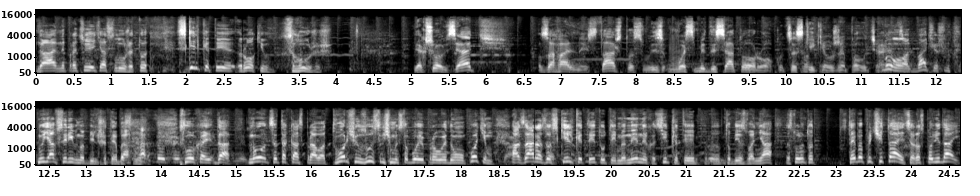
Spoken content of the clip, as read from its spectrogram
да, не працюють, а служать. То скільки ти років служиш? Якщо взяти загальний стаж, то з віс- 80-го року. Це скільки вже виходить? Ну, от бачиш, ну я все рівно більше тебе служу. Слухай, да, ну це така справа. Творчу зустріч ми з тобою проведемо потім. А зараз, оскільки ти тут іменинник, оскільки ти тобі звання заслужено, то з тебе причитається, розповідай.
